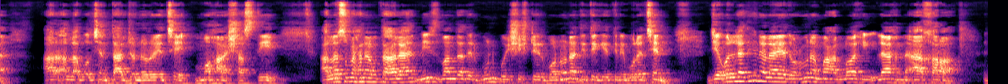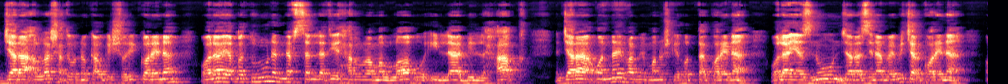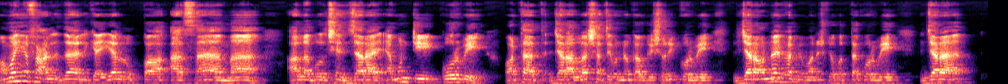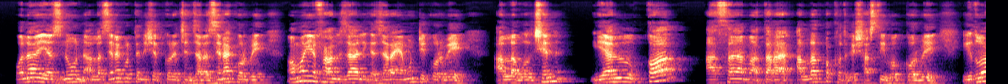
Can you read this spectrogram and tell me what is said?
আর আল্লাহ বলছেন, তার জন্য রয়েছে মহা শাস্তি আল্লাহ সুবহানাহু ওয়া তাআলা নিজ বান্দাদের গুণ বৈশিষ্ট্যের বর্ণনা দিতে গিয়ে তিনি বলেছেন যে আখারা যারা আল্লাহর সাথে অন্য কাউকে শরীক করে না। ওয়ালা ইয়াকতুলুনা বিল হক যারা অন্যায়ভাবে মানুষকে হত্যা করে না। ওয়ালা ইয়াজনুন যারা জিনা ব্যভিচার করে না। আসামা আল্লাহ বলছেন, যারা এমনটি করবে অর্থাৎ যারা আল্লাহর সাথে অন্য কাউকে শরিক করবে, যারা অন্যায়ভাবে মানুষকে হত্যা করবে, যারা ওলা ইয়াজনুন, আল্লাহ জেনা করতে নিষেধ করেছেন, যারা জেনা করবে অমাইয়া ফাল জালিকা যারা এমনটি করবে, আল্লাহ বলছেন, ইয়ালকা আসামা, তারা আল্লাহর পক্ষ থেকে শাস্তি ভোগ করবে। ইদুল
